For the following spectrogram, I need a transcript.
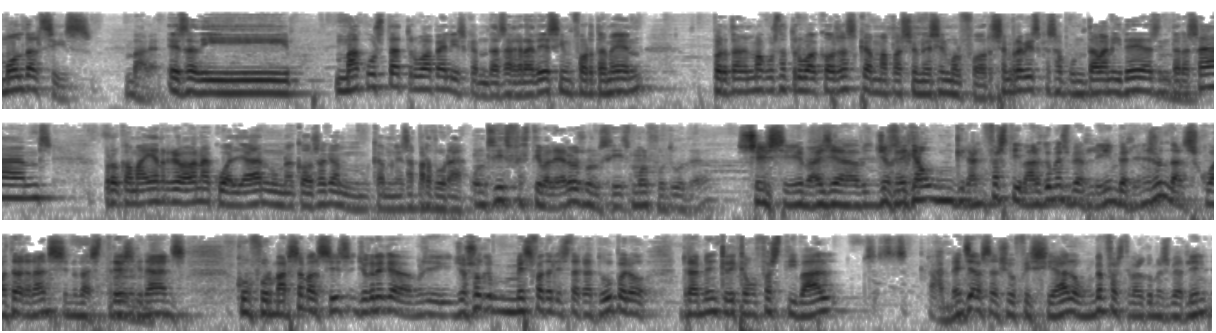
molt del 6 Vale. és a dir, m'ha costat trobar pel·lis que em desagradessin fortament, però també m'ha costat trobar coses que m'apassionessin molt fort. Sempre he vist que s'apuntaven idees interessants, però que mai arribaven a quallar en una cosa que em, que em anés a perdurar. Un 6 festivalero és un 6 molt fotut, eh? Sí, sí, vaja, jo crec que un gran festival com és Berlín. Berlín és un dels quatre grans, sinó dels tres mm. grans. Conformar-se amb el 6, jo crec que... O sigui, jo sóc més fatalista que tu, però realment crec que un festival, almenys a la secció oficial, o un gran festival com és Berlín,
